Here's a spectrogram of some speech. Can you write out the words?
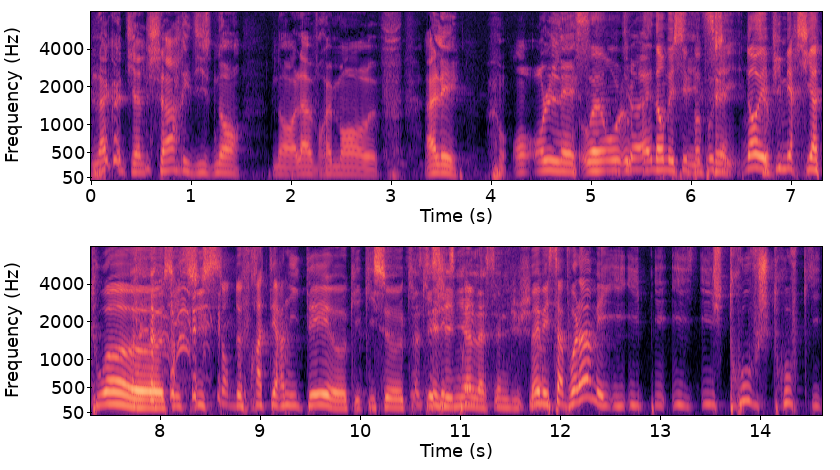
là, quand il y a le char, ils disent non, non, là, vraiment, euh, pff, allez, on, on le laisse. Ouais, on- Tu vois ouais, non mais c'est pas possible. Non et puis merci à toi. euh, c'est une sorte de fraternité euh, qui, qui se. Qui, Ça, qui c'est génial, la scène du. Ouais, mais ça voilà, mais il, il- il- il- je trouve, je trouve qu'il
